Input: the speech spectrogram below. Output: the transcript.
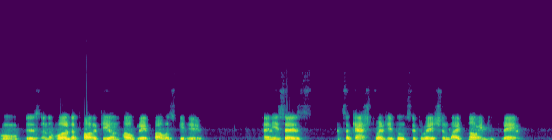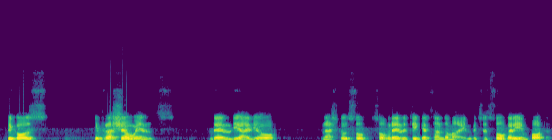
who is a world authority on how great powers behave. And he says it's a catch 22 situation right now in Ukraine because if Russia wins, then the idea of national so- sovereignty gets undermined, which is so very important.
